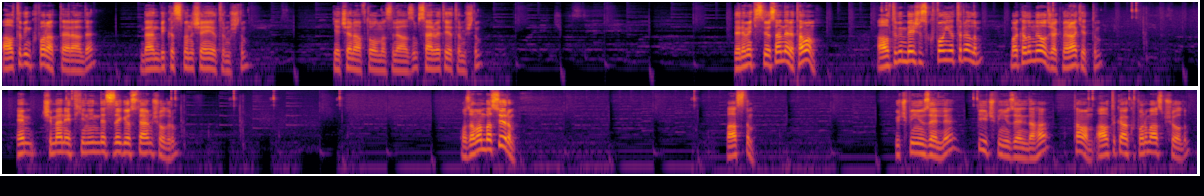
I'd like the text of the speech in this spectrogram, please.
6000 kupon attı herhalde. Ben bir kısmını şeye yatırmıştım. Geçen hafta olması lazım. Servete yatırmıştım. Denemek istiyorsan dene. Tamam. 6500 kupon yatıralım. Bakalım ne olacak merak ettim. Hem çimen etkinliğini de size göstermiş olurum. O zaman basıyorum. Bastım. 3150. Bir 3150 daha. Tamam 6K kuponu basmış oldum.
